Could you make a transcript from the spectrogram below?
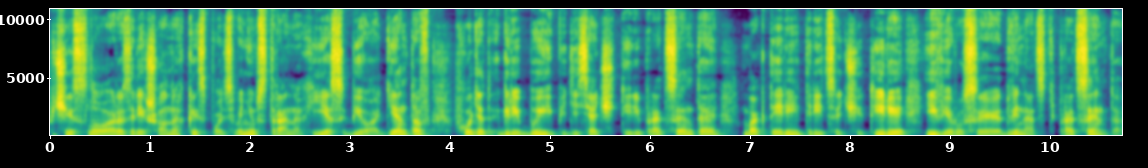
В число разрешенных к использованию в странах ЕС биоагентов входят грибы 54%, бактерии 34% и вирусы 12%.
